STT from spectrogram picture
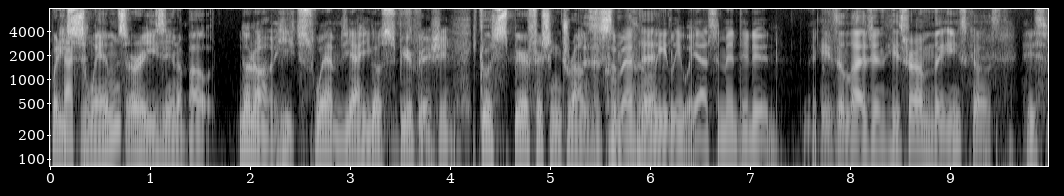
But he swims or he's in a boat. No, no, he swims. Yeah, he goes spearfishing. He goes spearfishing drunk. Is this Semente? Completely, yeah, cemented dude. Like, He's a legend. He's from the East Coast. he's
